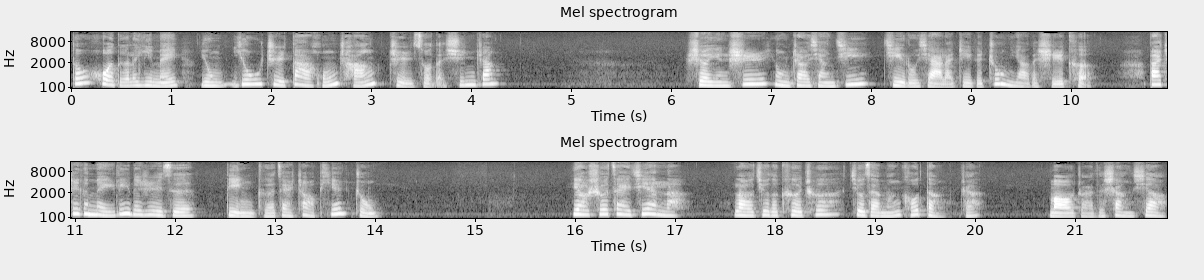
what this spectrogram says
都获得了一枚用优质大红肠制作的勋章。摄影师用照相机记录下了这个重要的时刻，把这个美丽的日子定格在照片中。要说再见了，老旧的客车就在门口等着。猫爪子上校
